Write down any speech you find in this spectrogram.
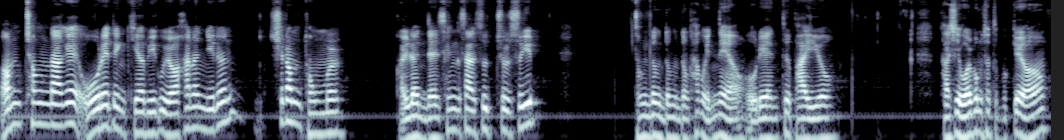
엄청나게 오래된 기업이고요. 하는 일은 실험 동물 관련된 생산, 수출, 수입 등등등등 하고 있네요. 오리엔트 바이오. 다시 월봉 차트 볼게요.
